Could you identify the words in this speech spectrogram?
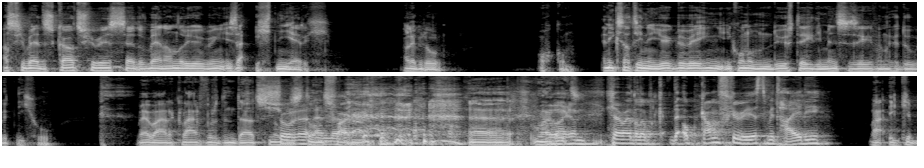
Als je bij de scouts geweest bent of bij een andere jeugdbeweging, is dat echt niet erg. Allee, ik bedoel, och kom. En ik zat in een jeugdbeweging, ik kon op een duur tegen die mensen zeggen van, je doet het niet goed. Wij waren klaar voor de Duitse en, ontvangen. Eh, maar goed. Jij bent al op, op kamp geweest met Heidi. Maar ik heb,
